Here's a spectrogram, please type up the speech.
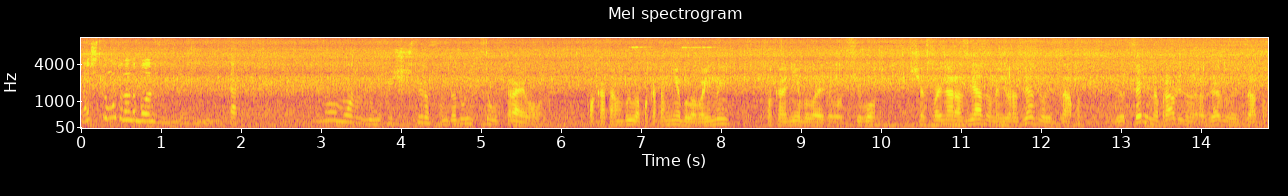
Значит, кому-то надо было так. Ну, может быть, в 2014 году их все устраивало. Пока там было, пока там не было войны, пока не было этого всего. Сейчас война развязана, ее развязывает Запад. Ее целенаправленно развязывает Запад.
